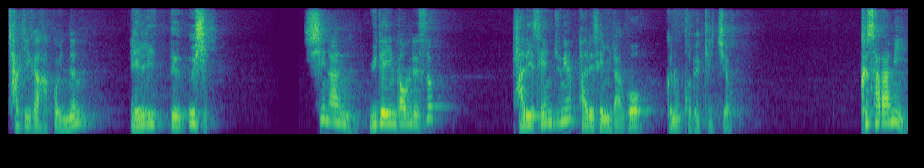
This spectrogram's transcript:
자기가 갖고 있는 엘리트 의식, 신앙 유대인 가운데서 바리새인 중에 바리새인이라고 그는 고백했죠. 그 사람이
